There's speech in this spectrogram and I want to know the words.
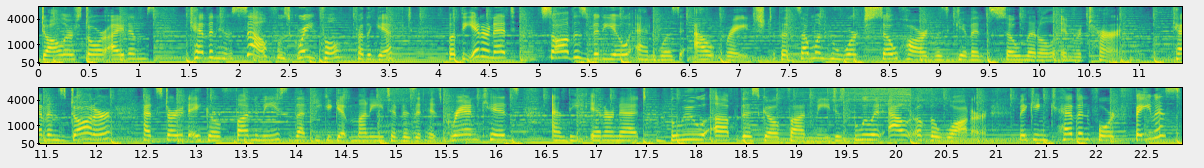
dollar store items. Kevin himself was grateful for the gift, but the internet saw this video and was outraged that someone who worked so hard was given so little in return. Kevin's daughter had started a GoFundMe so that he could get money to visit his grandkids, and the internet blew up this GoFundMe, just blew it out of the water, making Kevin Ford famous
